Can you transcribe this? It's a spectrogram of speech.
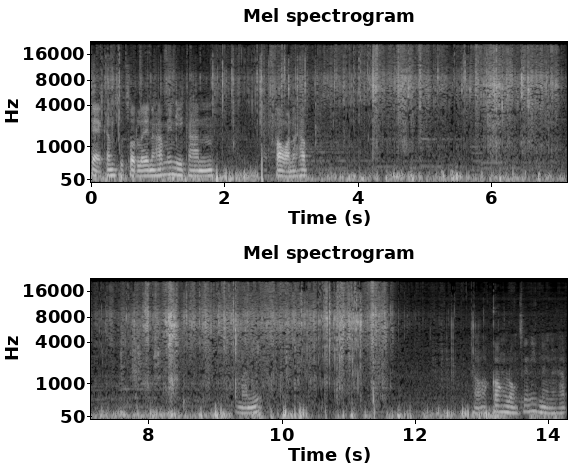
แกะกันสดๆเลยนะครับ ไม่มีการต่อนะครับประมาณนี้ เอาเอาก ลงลงสักนิดหนึ่งนะครับ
